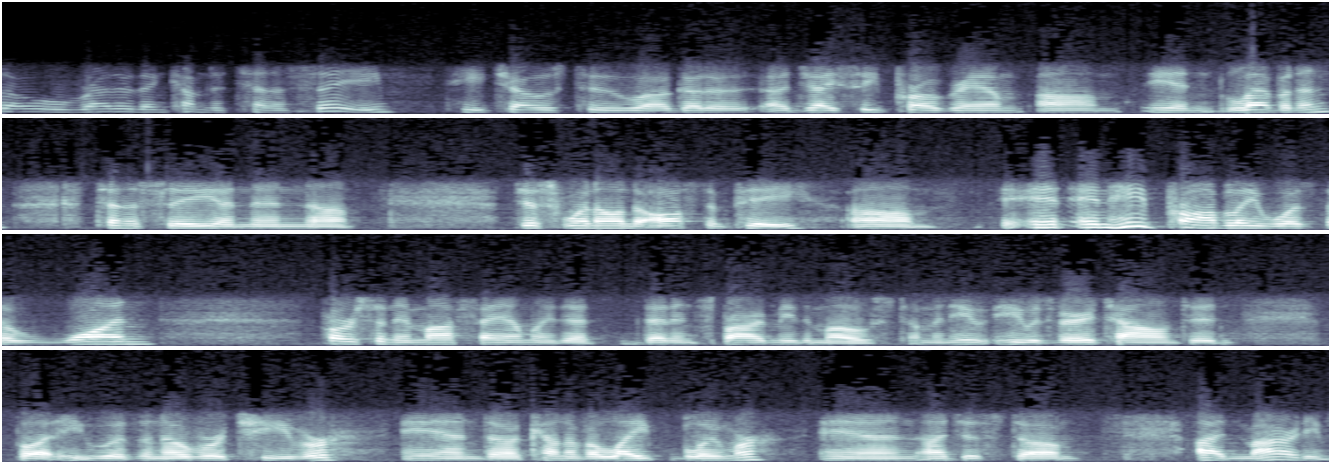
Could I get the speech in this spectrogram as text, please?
so rather than come to Tennessee, he chose to uh, go to a JC program um, in Lebanon, Tennessee, and then uh, just went on to Austin Peay. Um, and, and he probably was the one person in my family that that inspired me the most. I mean, he he was very talented, but he was an overachiever and uh, kind of a late bloomer, and I just um, I admired him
